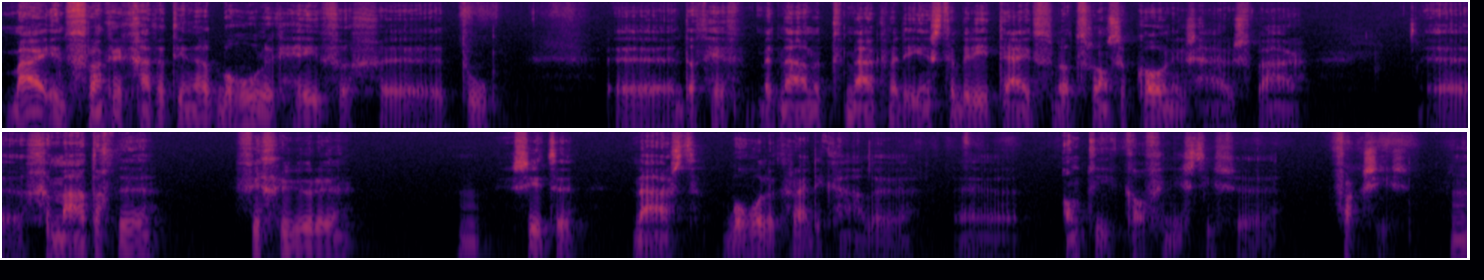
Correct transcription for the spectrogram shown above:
maar in Frankrijk gaat het inderdaad behoorlijk hevig uh, toe. Uh, dat heeft met name te maken met de instabiliteit van dat Franse koningshuis, waar uh, gematigde figuren. Zitten naast behoorlijk radicale anti-Calvinistische facties. Hm.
